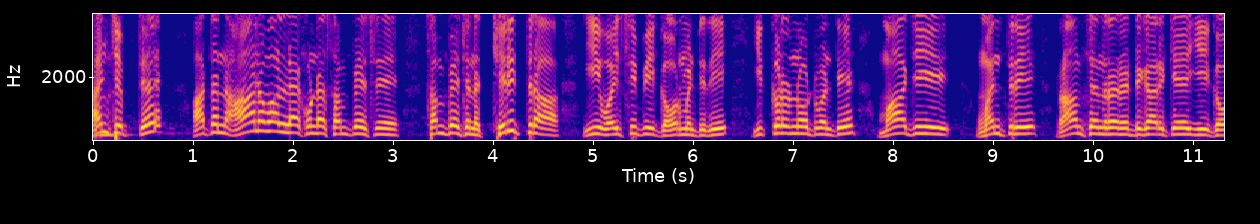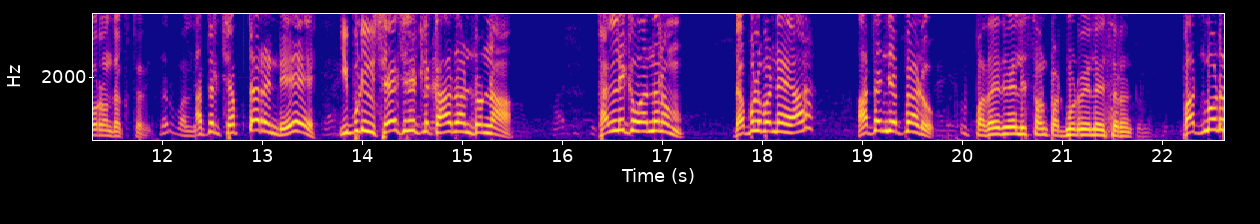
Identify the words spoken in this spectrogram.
అని చెప్తే అతన్ని ఆనవాళ్ళు లేకుండా చంపేసి చంపేసిన చరిత్ర ఈ వైసీపీ గవర్నమెంట్ ఇది ఇక్కడ ఉన్నటువంటి మాజీ మంత్రి రామచంద్రారెడ్డి గారికే ఈ గౌరవం దక్కుతుంది. అతను చెప్తారండి ఇప్పుడు ఇవి చేసినట్లు కాదంటున్నా. తల్లికి వందనం డబ్బులు పడ్డాయా? అతను చెప్పాడు. పదహైదు వేలు ఇస్తామని పదమూడు వేలు వేశారంటున్నారు పదమూడు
